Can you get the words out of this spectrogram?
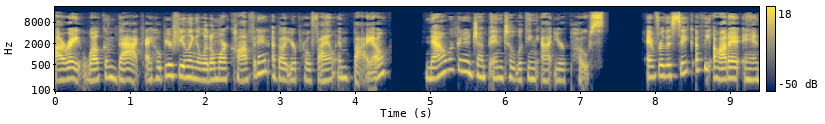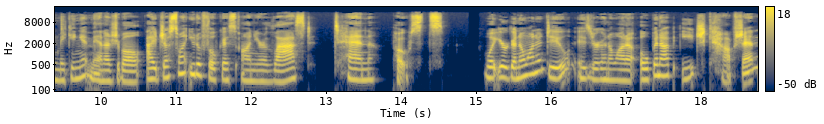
All right, welcome back. I hope you're feeling a little more confident about your profile and bio. Now we're going to jump into looking at your posts. And for the sake of the audit and making it manageable, I just want you to focus on your last 10 posts. What you're going to want to do is you're going to want to open up each caption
